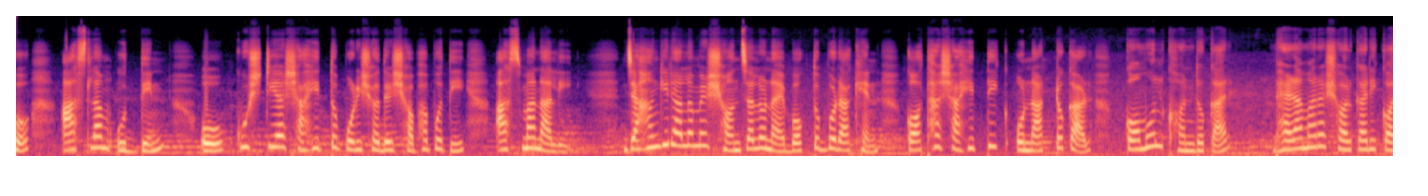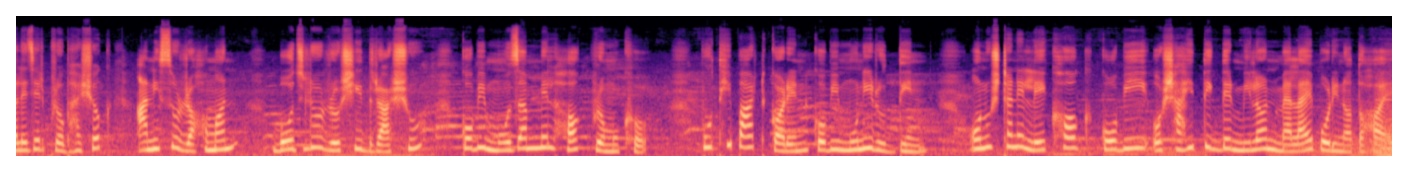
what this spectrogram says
আসলাম উদ্দিন ও কুষ্টিয়া সাহিত্য পরিষদের সভাপতি আসমান আলী। জাহাঙ্গীর আলমের সঞ্চালনায় বক্তব্য রাখেন কথা সাহিত্যিক ও নাট্যকার কমল খন্দকার, ভেড়ামারা সরকারি কলেজের প্রভাষক আনিসুর রহমান, বজলুর রশিদ রাসু, কবি মোজাম্মেল হক প্রমুখ। পুঁথি পাঠ করেন কবি মুনির উদ্দিন। অনুষ্ঠানে লেখক, কবি ও সাহিত্যিকদের মিলন মেলায় পরিণত হয়।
